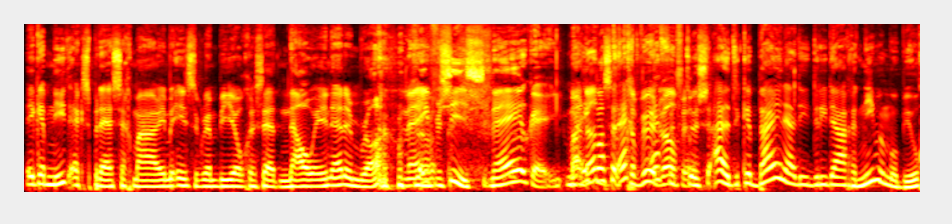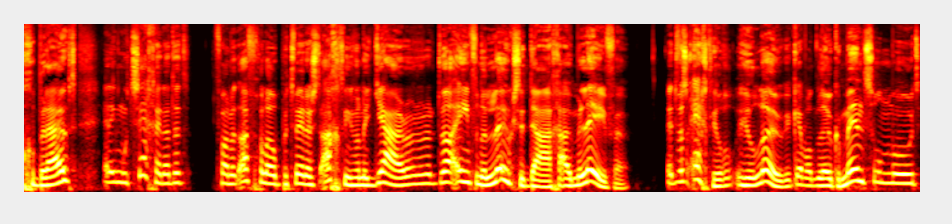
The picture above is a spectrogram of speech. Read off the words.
ik heb niet expres zeg maar, in mijn Instagram bio gezet... nou in Edinburgh. Nee, precies. Nee, oké. Maar, Maar, dat ik was er echt gebeurt even wel veel. tussenuit. Ik heb bijna die drie dagen niet mijn mobiel gebruikt. En ik moet zeggen dat het van het afgelopen 2018 van het jaar... wel een van de leukste dagen uit mijn leven. Het was echt heel, heel leuk. Ik heb wat leuke mensen ontmoet.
